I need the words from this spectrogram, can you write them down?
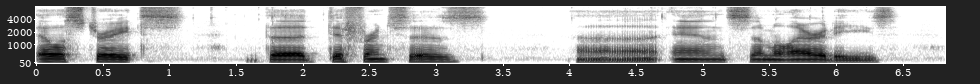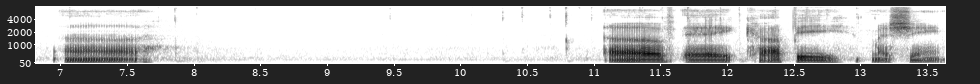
illustrates the differences uh, and similarities uh, of a copy machine.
